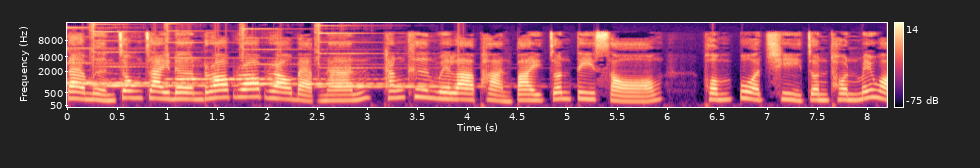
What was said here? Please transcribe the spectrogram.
แต่เหมือนจงใจเดินรอบๆเราแบบนั้น ทั้งคืนเวลาผ่านไปจนตีสอง ผมปวดฉี่จนทนไม่ไหว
